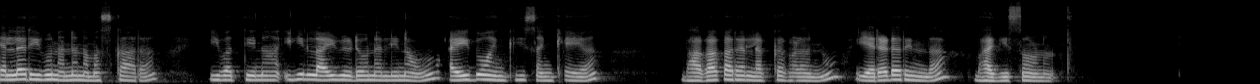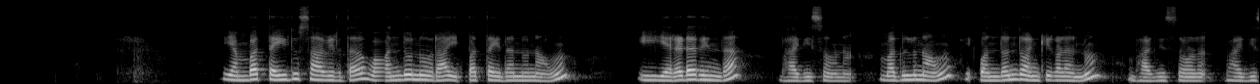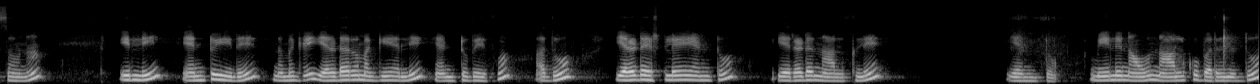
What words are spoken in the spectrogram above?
ಎಲ್ಲರಿಗೂ ನನ್ನ ನಮಸ್ಕಾರ. ಇವತ್ತಿನ ಈ ಲೈವ್ ವಿಡಿಯೋನಲ್ಲಿ ನಾವು ಐದು ಅಂಕಿ ಸಂಖ್ಯೆಯ ಭಾಗಾಕಾರ ಲೆಕ್ಕಗಳನ್ನು ಎರಡರಿಂದ ಭಾಗಿಸೋಣ. ಎಂಬತ್ತೈದು ಸಾವಿರದ ಒಂದು ನೂರ ಇಪ್ಪತ್ತೈದನ್ನು ನಾವು ಈ ಎರಡರಿಂದ ಭಾಗಿಸೋಣ. ಮೊದಲು ನಾವು ಒಂದೊಂದು ಅಂಕಿಗಳನ್ನು ಭಾಗಿಸೋಣ ಭಾಗಿಸೋಣ. ಇಲ್ಲಿ ಎಂಟು ಇದೆ. ನಮಗೆ ಎರಡರ ಮಗ್ಗೆಯಲ್ಲಿ ಎಂಟು ಬೇಕು. ಅದು ಎರಡು ಎಷ್ಟಲೇ ಎಂಟು ಎರಡು ನಾಲ್ಕಲೇ ಎಂಟು. ಮೇಲೆ ನಾವು ನಾಲ್ಕು ಬರೆದು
